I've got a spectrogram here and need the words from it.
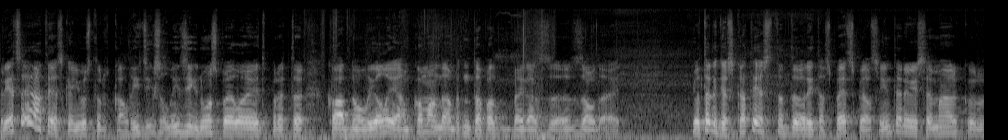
priecājāties, ka jūs tur kā līdzīgi, līdzīgi nospēlējat pret eh, kādu no lielajām komandām, bet nu, tāpat beigās zaudējat. Jo tagad, ja skaties, tad arī tās pēcspēles intervijas vienmēr, kur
